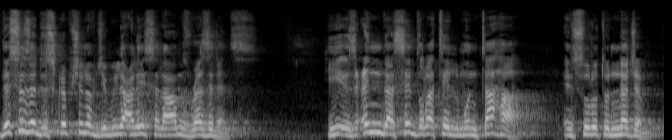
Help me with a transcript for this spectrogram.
This is a description of Jibreel alayhi salam's residence. He is inda sidratil muntaha in Surah Al-Najm.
